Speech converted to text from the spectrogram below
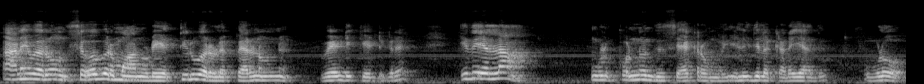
அனைவரும் சிவபெருமானுடைய திருவருளை பெறணும்னு வேண்டி கேட்டுக்கிறேன். இதையெல்லாம் உங்களுக்கு கொண்டு வந்து சேர்க்குறவங்க எளிதில் கிடையாது. இவ்வளோ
